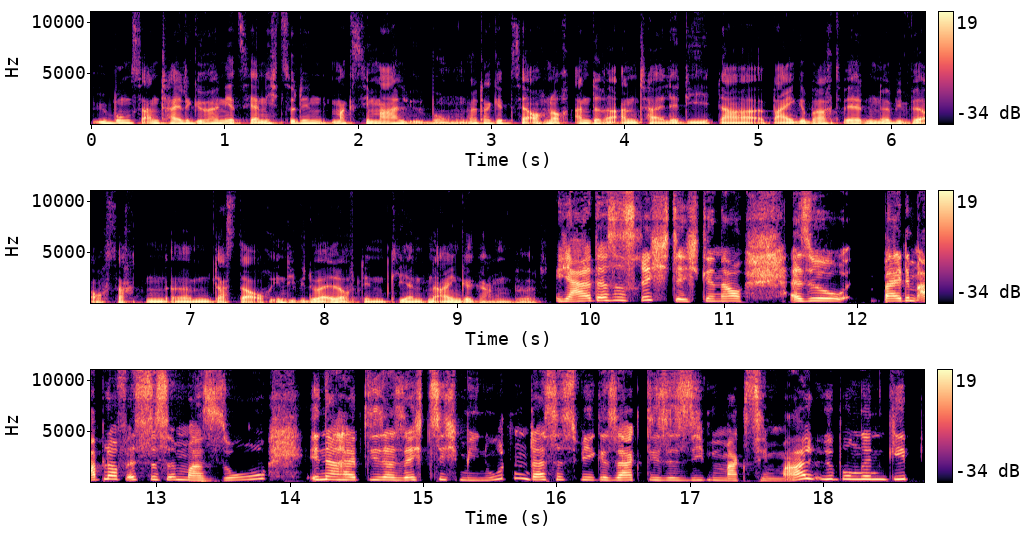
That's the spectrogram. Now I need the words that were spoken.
Übungsanteile gehören jetzt ja nicht zu den Maximalübungen. Ne? Da gibt es ja auch noch andere Anteile, die da beigebracht werden, ne? wie wir auch sagten, ähm, dass da auch individuell auf den Klienten eingegangen wird. Ja, das ist richtig, genau. Also bei dem Ablauf ist es immer so, innerhalb dieser 60 Minuten, dass es, wie gesagt, diese sieben Maximalübungen gibt.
